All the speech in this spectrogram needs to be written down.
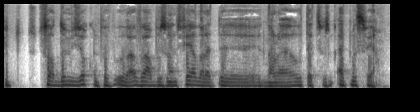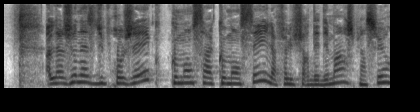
toutes sortes de mesures qu'on peut avoir besoin de faire dans la, dans la haute atmosphère. La jeunesse du projet, comment ça a commencé? Il a fallu faire des démarches, bien sûr.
